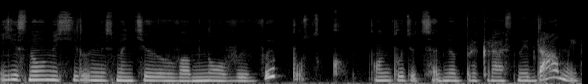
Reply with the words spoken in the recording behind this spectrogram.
И с новыми силами смонтирую вам новый выпуск он будет с одной прекрасной дамой.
